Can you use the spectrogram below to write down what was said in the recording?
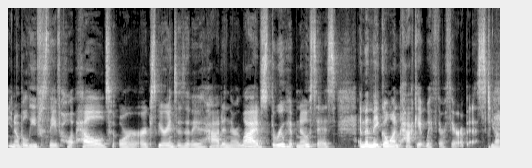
you know beliefs they've held or, or, experiences that they've had in their lives through hypnosis and then they go unpack it with their therapist yeah.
